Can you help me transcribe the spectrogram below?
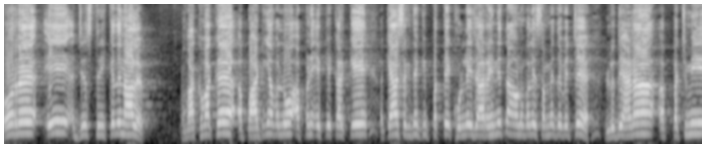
ਔਰ ਇਹ ਜਿਸ ਤਰੀਕੇ ਦੇ ਨਾਲ ਵੱਖ-ਵੱਖ ਪਾਰਟੀਆਂ ਵੱਲੋਂ ਆਪਣੇ ਇੱਕ ਇੱਕ ਕਰਕੇ ਕਹਿ ਸਕਦੇ ਹਾਂ ਕਿ ਪੱਤੇ ਖੋਲੇ ਜਾ ਰਹੇ ਨੇ, ਤਾਂ ਆਉਣ ਵਾਲੇ ਸਮੇਂ ਦੇ ਵਿੱਚ ਲੁਧਿਆਣਾ ਪੱਛਮੀ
